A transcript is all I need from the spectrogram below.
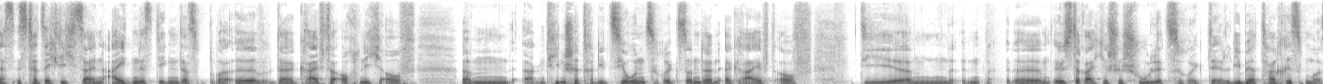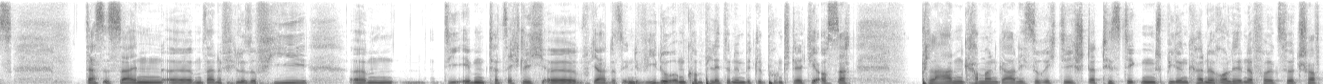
das ist tatsächlich sein eigenes Ding. Das, äh, da greift er auch nicht auf ähm, argentinische Traditionen zurück, sondern er greift auf die ähm, äh, österreichische Schule zurück, der Libertarismus. Das ist sein, äh, seine Philosophie, ähm, die eben tatsächlich äh, ja das Individuum komplett in den Mittelpunkt stellt, die auch sagt, planen kann man gar nicht so richtig. Statistiken spielen keine Rolle in der Volkswirtschaft.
